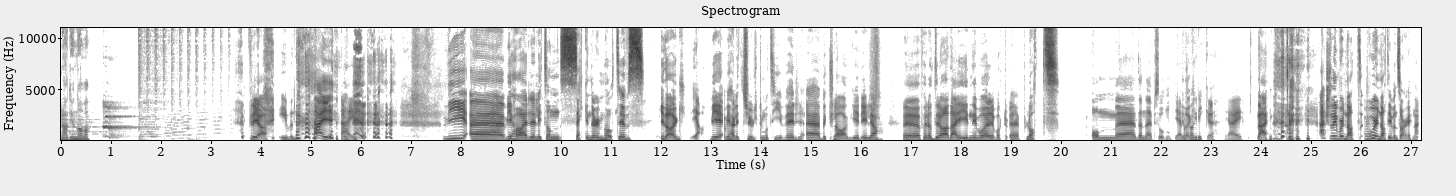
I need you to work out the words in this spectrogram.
På Radio Nova. Priya, Even. hei! Hei. Vi, eh, vi har litt sånn secondary motives i dag. Ja. Vi, vi har litt skjulte motiver. Eh, beklager, Ilja, eh, for å dra deg inn i vår, vårt eh, plott om eh, denne episoden Jeg i dag. beklager ikke. Jeg Nei. Actually, we're not, we're not even sorry. Nei.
